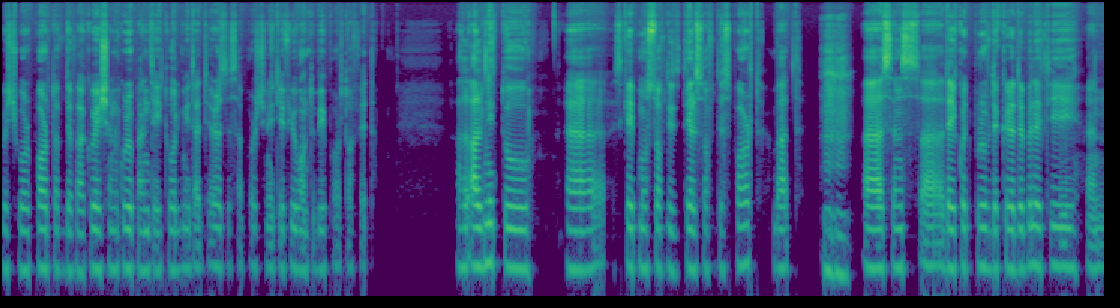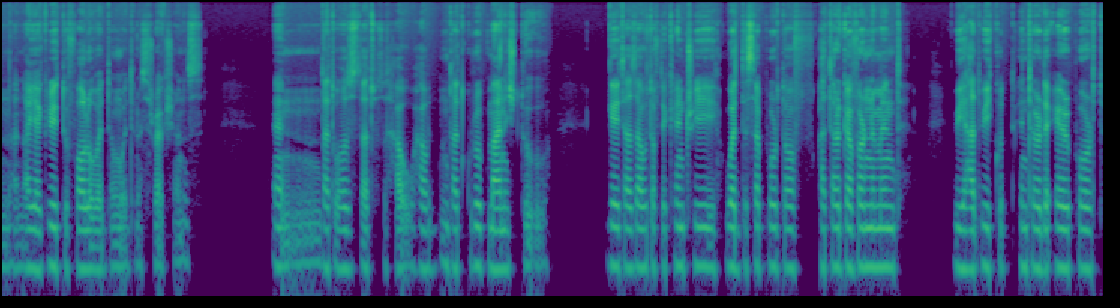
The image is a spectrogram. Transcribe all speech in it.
which were part of the evacuation group and they told me that there is this opportunity if you want to be part of it. I'll, I'll need to uh, escape most of the details of the sport, but Mm-hmm. uh, since uh, they could prove the credibility and, and I agreed to follow with them with the instructions. And that was that was how, how that group managed to get us out of the country with the support of Qatar government. We had we could enter the airport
